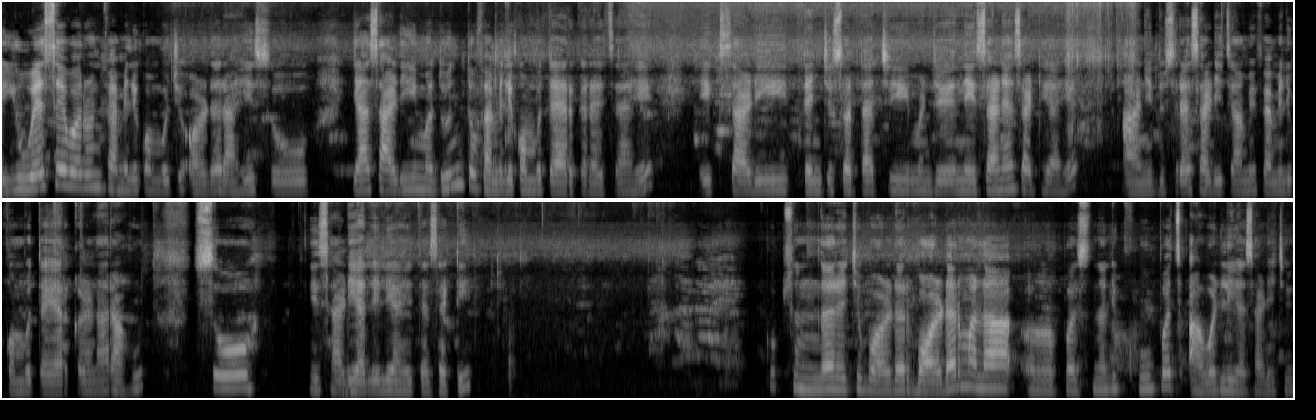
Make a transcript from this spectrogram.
यू एस एवरून फॅमिली कॉम्बोची ऑर्डर आहे सो या साडीमधून तो फॅमिली कॉम्बो तयार करायचा आहे. एक साडी त्यांची स्वतःची म्हणजे नेसाण्यासाठी आहे. आणि दुसऱ्या साडीचा आम्ही फॅमिली कॉम्बो तयार करणार आहोत. सो ही साडी आलेली आहे त्यासाठी. खूप सुंदर याची बॉर्डर बॉर्डर मला पर्सनली खूपच आवडली या साडीची.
